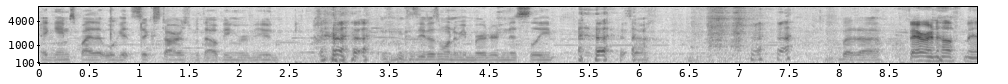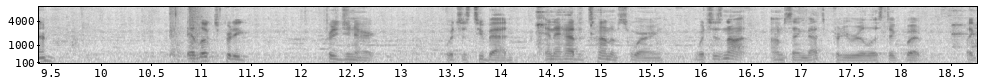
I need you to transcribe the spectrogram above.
at GameSpy that will get six stars without being reviewed because he doesn't want to be murdered in his sleep. So, but uh, Fair enough, man. it looked pretty, pretty generic, which is too bad. And it had a ton of swearing, which is not. I'm saying that's pretty realistic, but like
